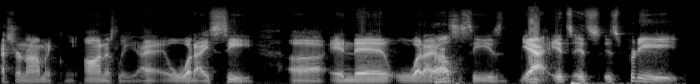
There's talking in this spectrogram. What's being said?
astronomically. Honestly, I, what I see, uh, and then what wow. I also see is, yeah, it's it's it's pretty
